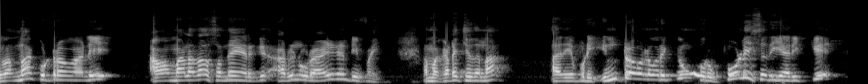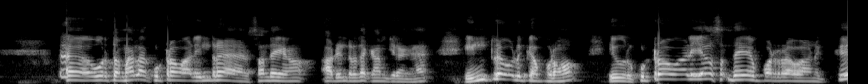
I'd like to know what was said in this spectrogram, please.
இவன் தான் குற்றவாளி அவன் மேலே தான் சந்தேகம் இருக்குது அப்படின்னு ஒரு ஐடென்டிஃபை நம்ம கிடைச்சதுன்னா அது எப்படி? இன்டர்வல் வரைக்கும் ஒரு போலீஸ் அதிகாரிக்கு ஒருத்த மேலே குற்றவாளின்ற சந்தேகம் அப்படின்றத காமிக்கிறாங்க. இன்டர்வலுக்கு அப்புறம் இவர் குற்றவாளியாக சந்தேகப்படுறவனுக்கு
